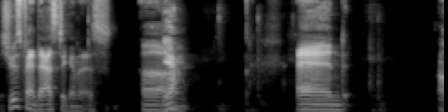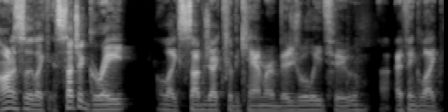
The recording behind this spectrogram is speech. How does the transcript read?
She was fantastic in this. Um, Yeah. And honestly, like such a great like subject for the camera visually too. I think like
